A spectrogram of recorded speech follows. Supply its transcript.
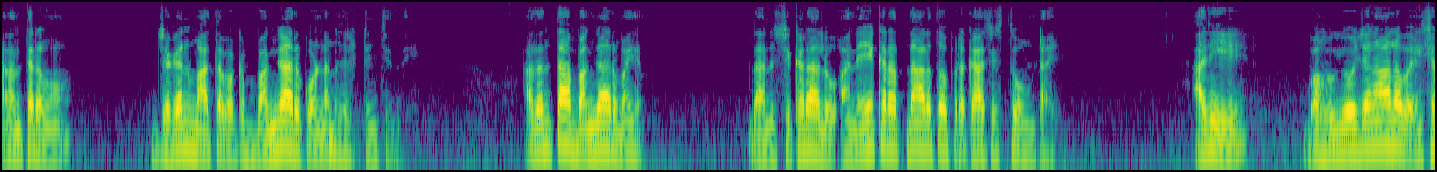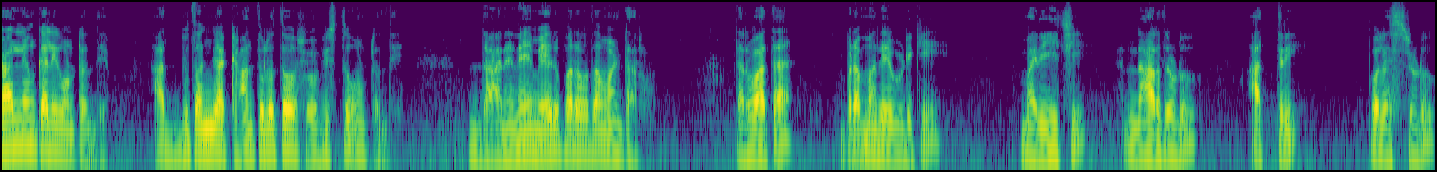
అనంతరము జగన్మాత ఒక బంగారు కొండను సృష్టించింది. అదంతా బంగారుమయం. దాని శిఖరాలు అనేక రత్నాలతో ప్రకాశిస్తూ ఉంటాయి. అది బహుయోజనాల వైశాల్యం కలిగి ఉంటుంది. అద్భుతంగా కాంతులతో శోభిస్తూ ఉంటుంది. దానినే మేరుపర్వతం అంటారు. తర్వాత బ్రహ్మదేవుడికి మరీచి నారదుడు అత్రి పులస్సుడు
